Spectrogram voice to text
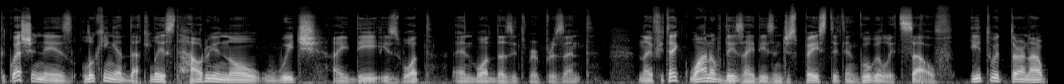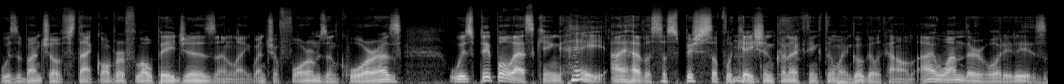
The question is, looking at that list, how do you know which ID is what and what does it represent? Now, if you take one of these IDs and just paste it in Google itself, it would turn up with a bunch of Stack Overflow pages and like a bunch of forums and Quoras with people asking, hey, I have a suspicious application connecting to my Google account. I wonder what it is.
